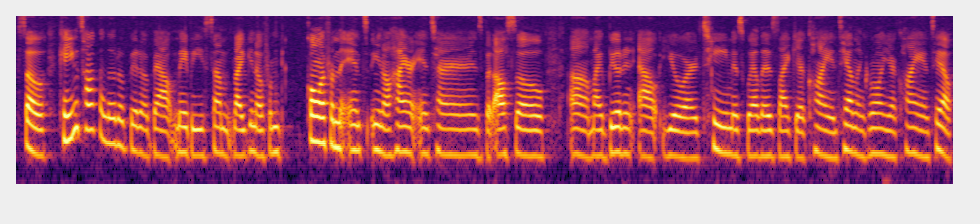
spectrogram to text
So can you talk a little bit about maybe some like you know from going from the you know hiring interns but also um, like building out your team as well as like your clientele and growing your clientele.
